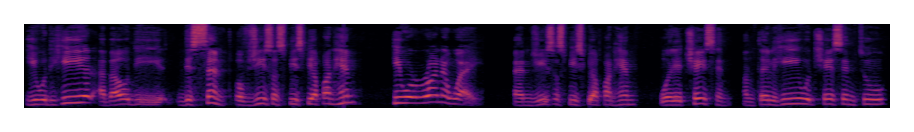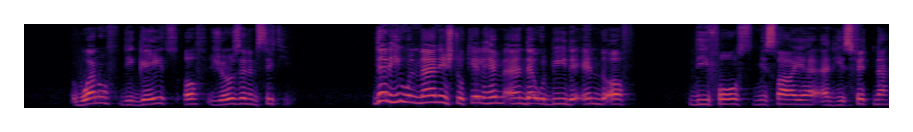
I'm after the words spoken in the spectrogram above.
he would hear about the descent of Jesus, peace be upon him, he will run away. And Jesus, peace be upon him, will chase him until he would chase him to one of the gates of Jerusalem city. Then he will manage to kill him, and that will be the end of the false Messiah and his fitna.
